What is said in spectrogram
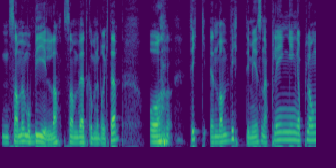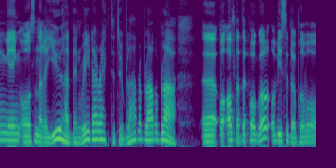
den samme mobilen da, som vedkommende brukte. Og fikk en vanvittig mye sånn der plinging og plonging og sånn derre You have been redirected to bla, bla, bla, bla, bla. Eh, og alt dette pågår, og vi sitter og prøver å,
